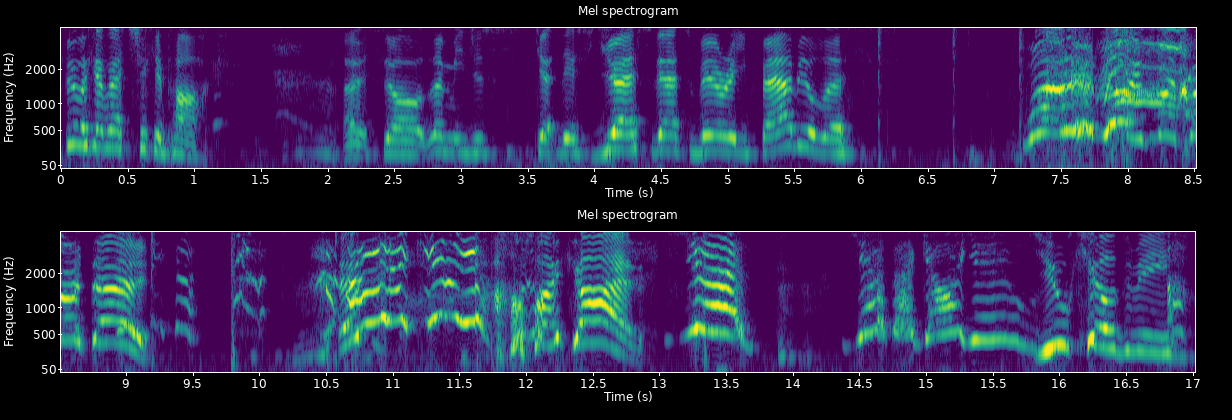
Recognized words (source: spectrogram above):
feel like I've got chicken pox. All right, so let me just get this. Yes, that's very fabulous. What are you doing? It's my birthday! How did I kill you? Oh my god! Yes! Yes, I got you! You killed me Oh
